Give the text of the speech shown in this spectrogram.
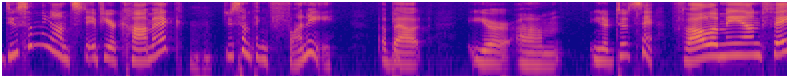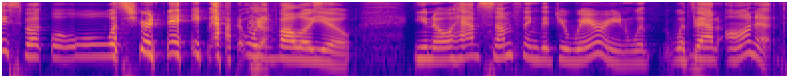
do something on stage. If you're a comic, do something funny about your. Um, you know, just say, follow me on Facebook. Well, what's your name? How do we Yeah. follow you? You know, have something that you're wearing with with Yeah. that on it.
